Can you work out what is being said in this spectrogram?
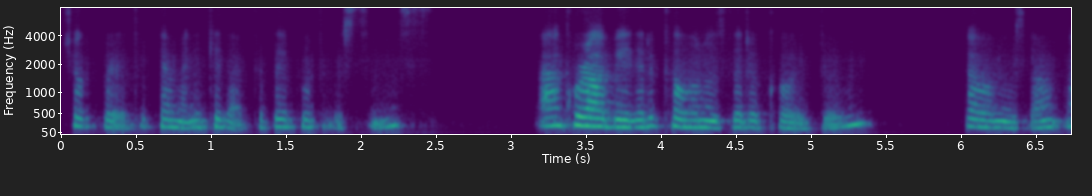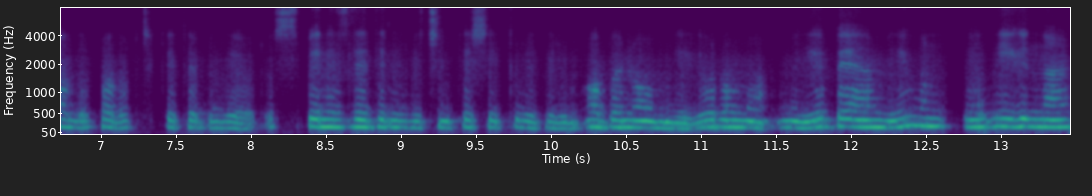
Çok pratik. Hemen 2 dakikada yapabilirsiniz. Ben kurabiyeleri kavanozlara koydum. Kavanozdan alıp alıp tüketebiliyoruz. Beni izlediğiniz için teşekkür ederim. Abone olmayı, yorum yapmayı, beğenmeyi unutmayın. İyi günler.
